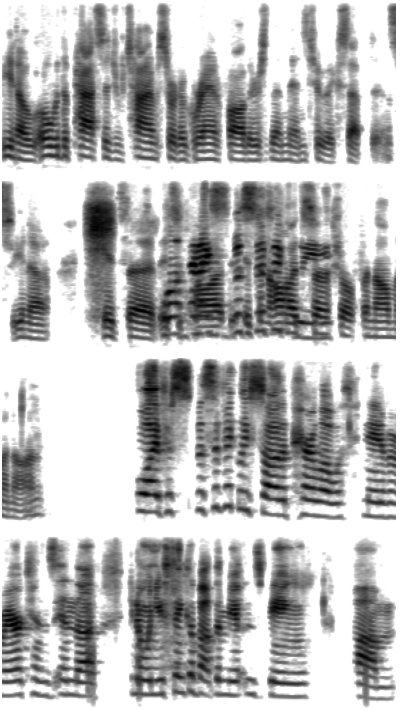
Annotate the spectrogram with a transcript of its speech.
you know, over the passage of time, sort of grandfathers them into acceptance. You know, it's a it's Well, an odd it's an odd social phenomenon. Well, I specifically saw the parallel with Native Americans in the, you know, when you think about the mutants being um,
